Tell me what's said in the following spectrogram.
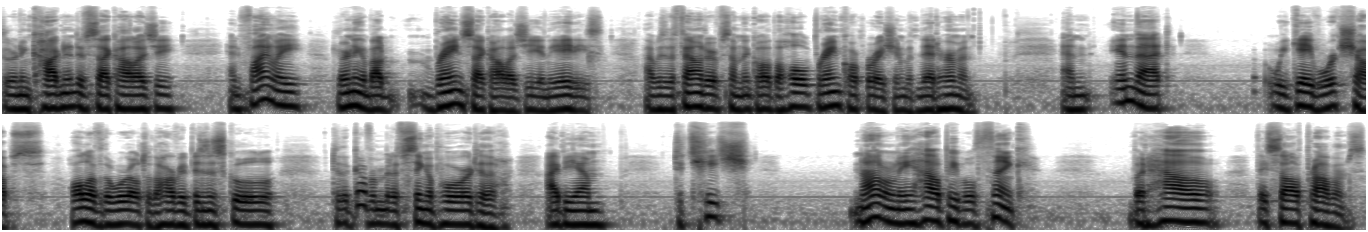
learning cognitive psychology, and finally learning about brain psychology in the 80s. I was the founder of something called the Whole Brain Corporation with Ned Herrmann. And in that, we gave workshops all over the world to the Harvard Business School, to the government of Singapore, to IBM, to teach not only how people think, but how they solve problems.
